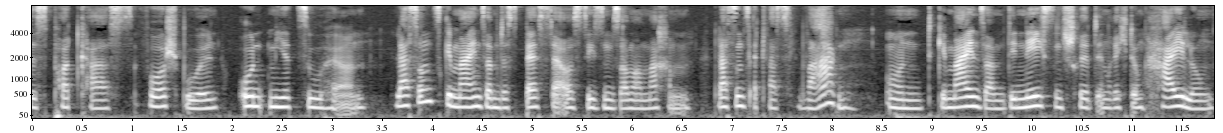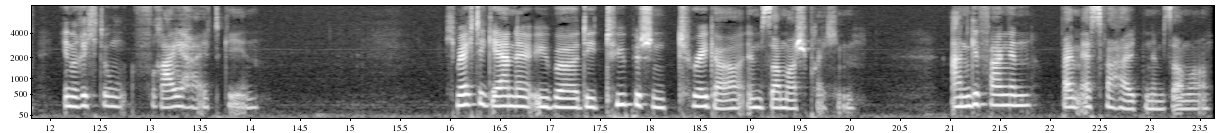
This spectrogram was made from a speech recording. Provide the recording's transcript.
des Podcasts vorspulen und mir zuhören. Lass uns gemeinsam das Beste aus diesem Sommer machen. Lass uns etwas wagen. und gemeinsam den nächsten Schritt in Richtung Heilung, in Richtung Freiheit gehen. Ich möchte gerne über die typischen Trigger im Sommer sprechen. Angefangen beim Essverhalten im Sommer.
